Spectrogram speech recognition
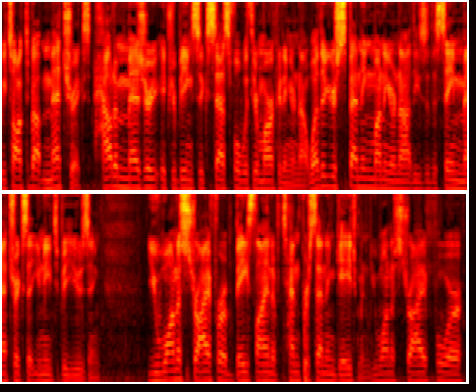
We talked about metrics, how to measure if you're being successful with your marketing or not. Whether you're spending money or not, these are the same metrics that you need to be using. You want to strive for a baseline of 10% engagement. You want to strive for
